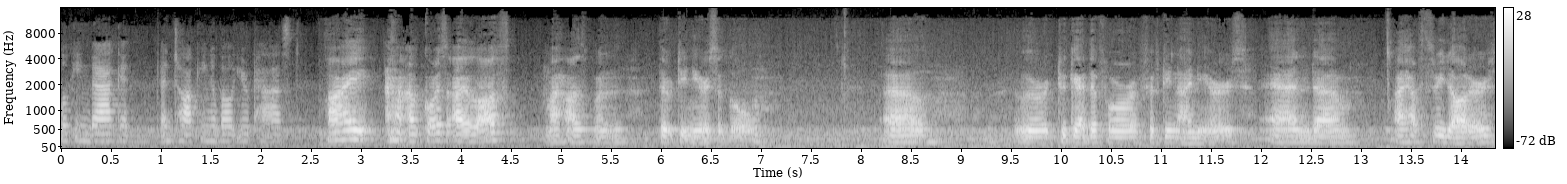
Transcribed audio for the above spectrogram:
looking back at, and talking about your past? I, of course, I lost my husband 13 years ago. Uh, we were together for 59 years, and um, I have three daughters,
